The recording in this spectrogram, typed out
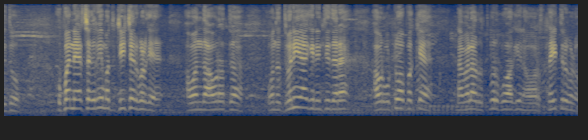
ಇದು ಉಪನ್ಯಾಸಕರಿಗೆ ಮತ್ತು ಟೀಚರ್ಗಳಿಗೆ ಒಂದು ಅವರದ್ದು ಒಂದು ಧ್ವನಿಯಾಗಿ ನಿಂತಿದ್ದಾರೆ. ಅವ್ರ ಹುಟ್ಟುಹಬ್ಬಕ್ಕೆ ನಾವೆಲ್ಲ ಹೃತ್ಪೂರ್ವಕವಾಗಿ ನಾವು ಅವ್ರ ಸ್ನೇಹಿತರುಗಳು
